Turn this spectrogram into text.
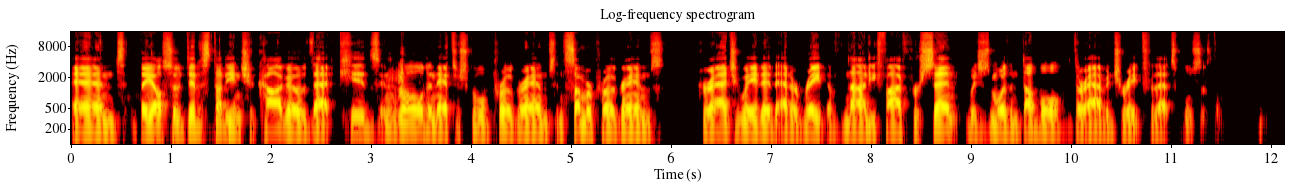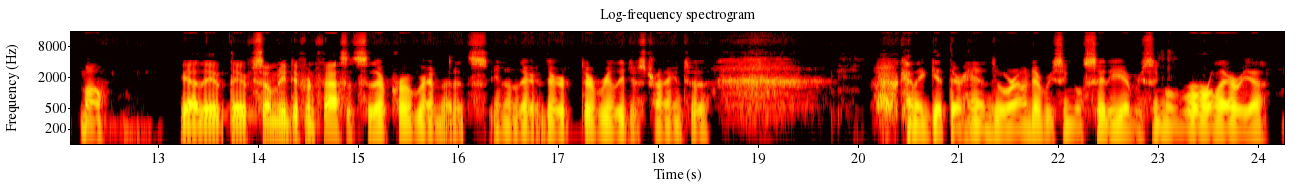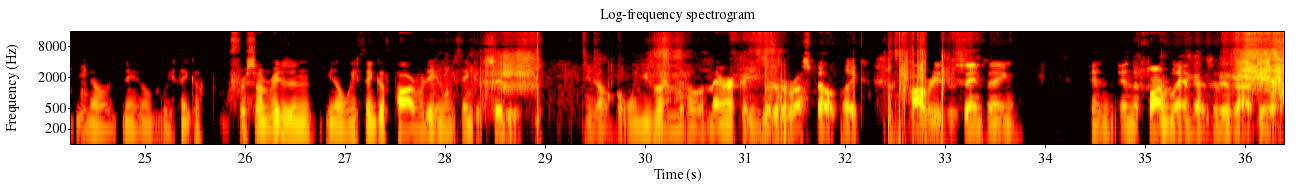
And they also did a study in Chicago that kids enrolled in after school programs and summer programs graduated at a rate of 95%, which is more than double their average rate for that school system. Wow. Yeah, they have, they have so many different facets to their program that it's you know they're they're they're really just trying to kind of get their hands around every single city, every single rural area. You know, you know, we think of for some reason, you know, we think of poverty and we think of cities. You know, but when you go to Middle America, you go to the Rust Belt. Like poverty is the same thing in in the farmland as it is out here.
